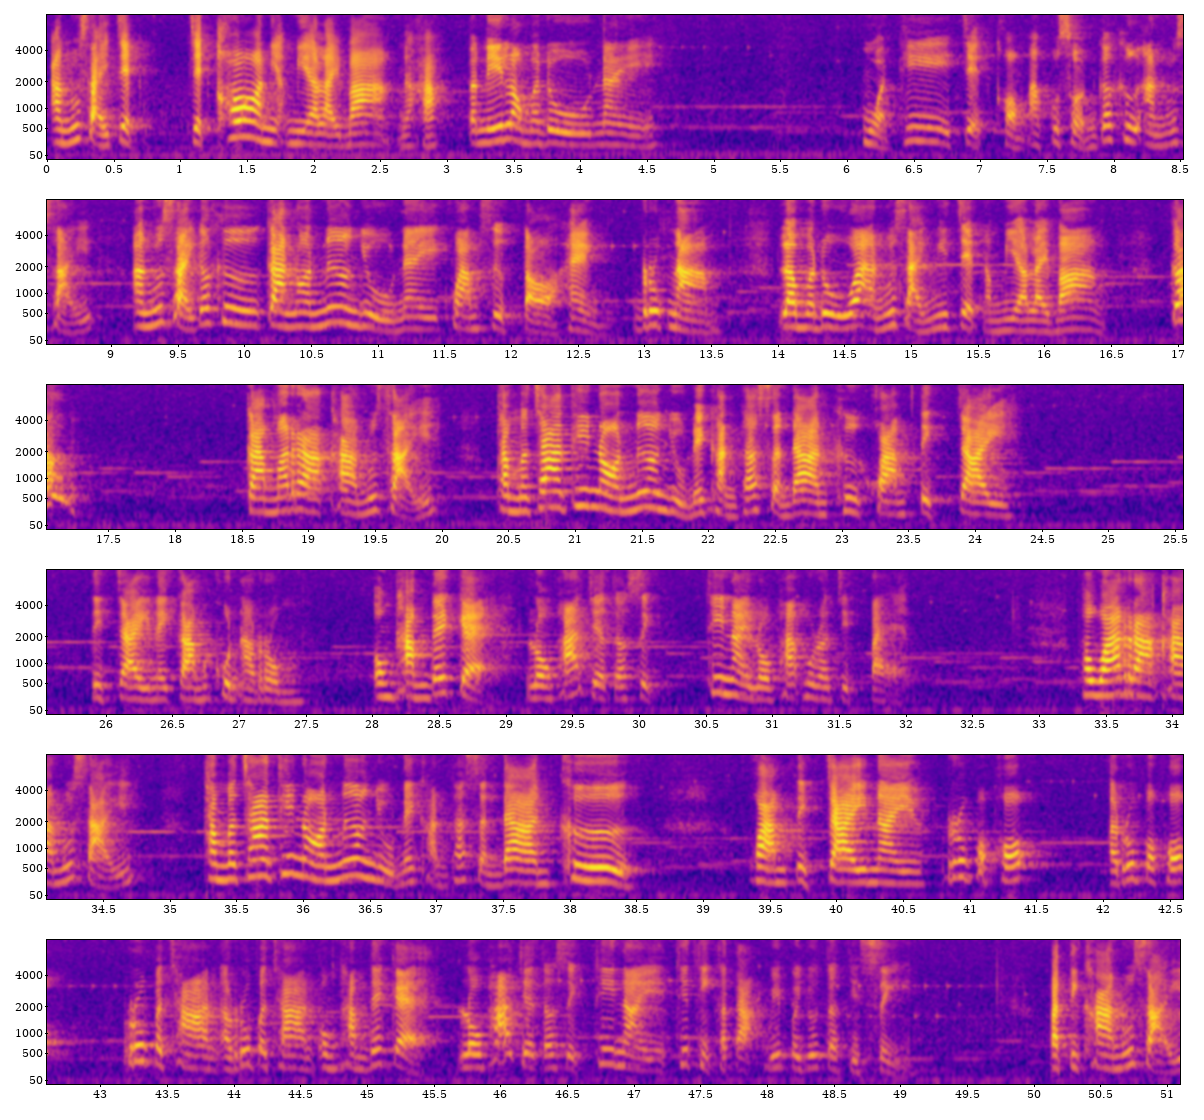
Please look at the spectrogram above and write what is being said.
อนุสัยเจ็ดเจ็ดข้อเนี่ยมีอะไรบ้างนะคะ ตอนนี้เรามาดูในหมวดที่ 7 ของอกุศลก็คืออนุสัย อนุสัยก็คือการนอนเนื่องอยู่ในความสืบต่อแห่งรูปนาม เรามาดูว่าอนุสัยมีเจ็ดมีอะไรบ้าง ก็การมราคานุสัย ธรรมชาติที่นอนเนื่องอยู่ในขันธสันดานคือความติดใจ ติดใจในกามคุณอารมณ์ องค์ธรรมได้แก่โลภะเจตสิกที่ในโลภะมุรจิต8ภาวะราคานุสัย ธรรมชาติที่นอนเนื่องอยู่ในขันธสันดานคือ ความติดใจในรูปภพอรูปภพรูปฌานอรูปฌานองค์ธรรมได้แก่ โลภะเจตสิกที่ในทิฏฐิคตะวิปยุตตจิตสี่ปฏิคานุสัย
